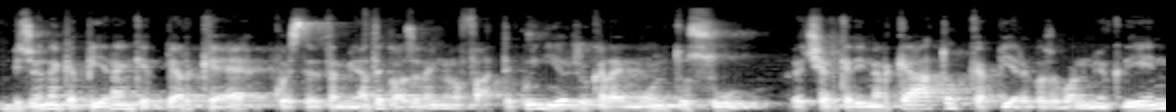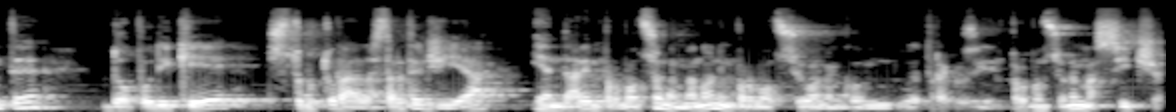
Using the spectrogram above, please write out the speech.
bisogna capire anche perché queste determinate cose vengono fatte. Quindi io giocherei molto su ricerca di mercato, capire cosa vuole il mio cliente, dopodiché strutturare la strategia e andare in promozione, ma non in promozione con due o tre così, in promozione massiccia.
